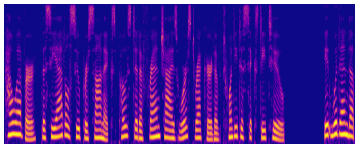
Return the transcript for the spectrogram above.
However, the Seattle Supersonics posted a franchise worst record of 20-62. It would end up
